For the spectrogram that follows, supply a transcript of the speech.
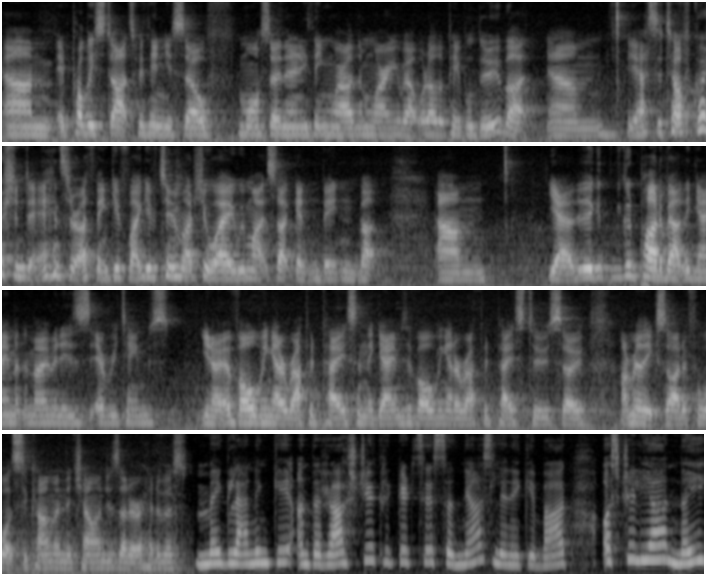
Um, it probably starts within yourself more so than anything rather than worrying about what other people do. But um, yeah, it's a tough question to answer. I think if I give too much away, we might start getting beaten. But um, yeah, the good part about the game at the moment is every team's you know, evolving at a rapid pace and the game's evolving at a rapid pace too. So I'm really excited for what's to come and the challenges that are ahead of us. Meg Lanning के अंतर्राष्ट्रीय क्रिकेट से संन्यास लेने के बाद ऑस्ट्रेलिया नई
